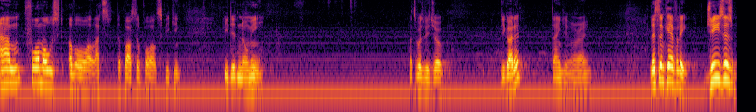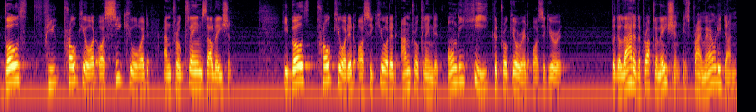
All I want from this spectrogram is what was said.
am foremost of all. That's the Apostle Paul speaking. He didn't know me. That's supposed to be a joke. You got it? Thank you. All right. Listen carefully. Jesus both procured or secured and proclaimed salvation. He both procured it or secured it and proclaimed it. Only he could procure it or secure it. But the latter, the proclamation, is primarily done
